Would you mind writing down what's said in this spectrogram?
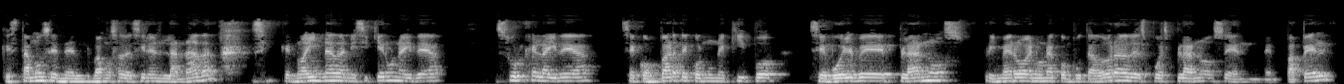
que estamos en el, vamos a decir, en la nada, que no hay nada, ni siquiera una idea, surge la idea, se comparte con un equipo, se vuelve planos, primero en una computadora, después planos en papel,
